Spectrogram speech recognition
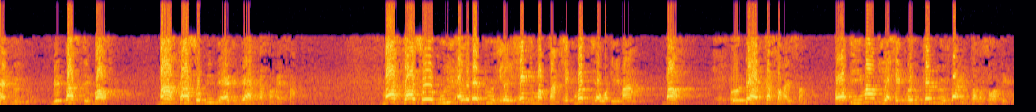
aada moodo bidastin baaf baafkaasoo min dahabin dahab ka samaysan baafkaasoo mulia laga buuxiyey xikmatan xikmad iyo wa iimaana baaf oo dahab ka samaysan oo iimaan iyo xikmadu ka buuxdaa inta la soo dhigo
